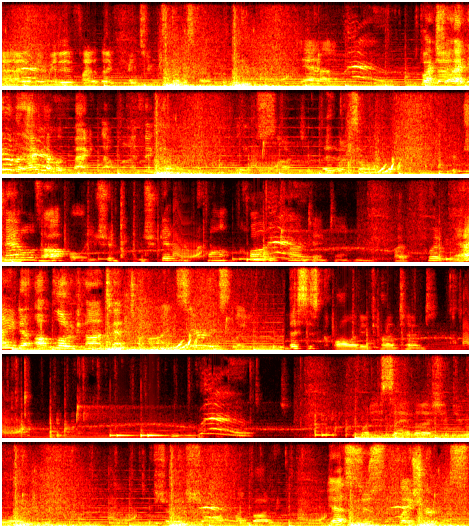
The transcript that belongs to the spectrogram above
I, I, we didn't find it like cringy, we just thought it was kind of cool. Yeah. But Actually, now, I gotta, I gotta look back at that one. I think that one sucked. it, it's all. Your channel is awful. You should, you should get quality content on here. I put. And I need to upload content to mine. Seriously. This is quality content. What are you saying that I should do? Like, should I show off my body? Yes, just play shirtless.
